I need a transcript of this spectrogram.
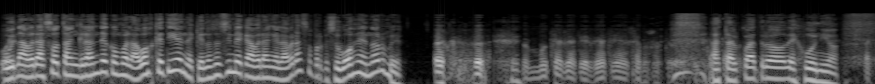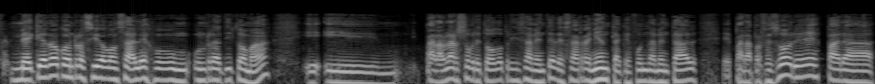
Un abrazo tan grande como la voz que tiene, que no sé si me cabrá en el abrazo porque su voz es enorme. Muchas gracias, gracias a vosotros. Hasta el 4 de junio. Me quedo con Rocío González un, un ratito más y, para hablar sobre todo precisamente de esa herramienta que es fundamental eh, para profesores, para,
